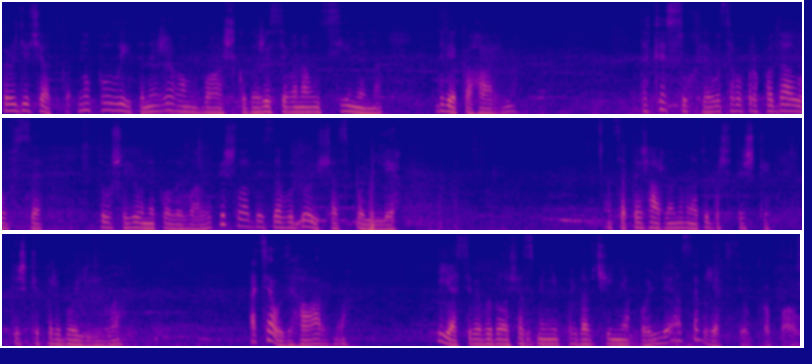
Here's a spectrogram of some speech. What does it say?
Кажу, дівчатка, ну полити, невже вам важко, навіть якщо вона оцінена. Дві яка гарна. Таке сухе, оце попропадало все, тому що його не поливали. Пішла десь за водою, зараз полє. Оце теж гарно, ну вона тут бачите, трішки, трішки приболіла. А ця ось гарна. І я себе вибрала, зараз мені продавчиня полє, а це вже все пропало.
